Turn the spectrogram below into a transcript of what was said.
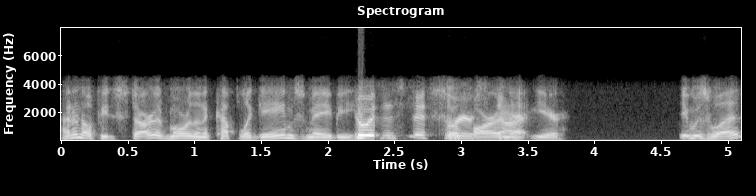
I don't know if he'd started more than a couple of games, maybe. It was his fifth so far start. in that year. It was what?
